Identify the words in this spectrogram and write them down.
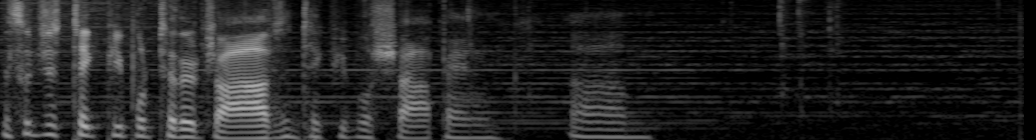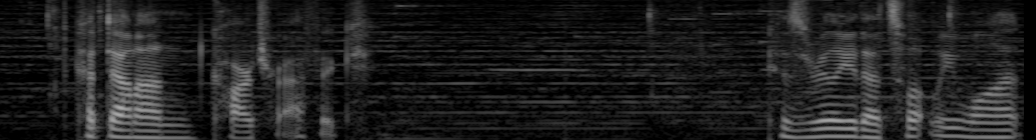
This will just take people to their jobs and take people shopping. Um, cut down on car traffic. Because really that's what we want.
